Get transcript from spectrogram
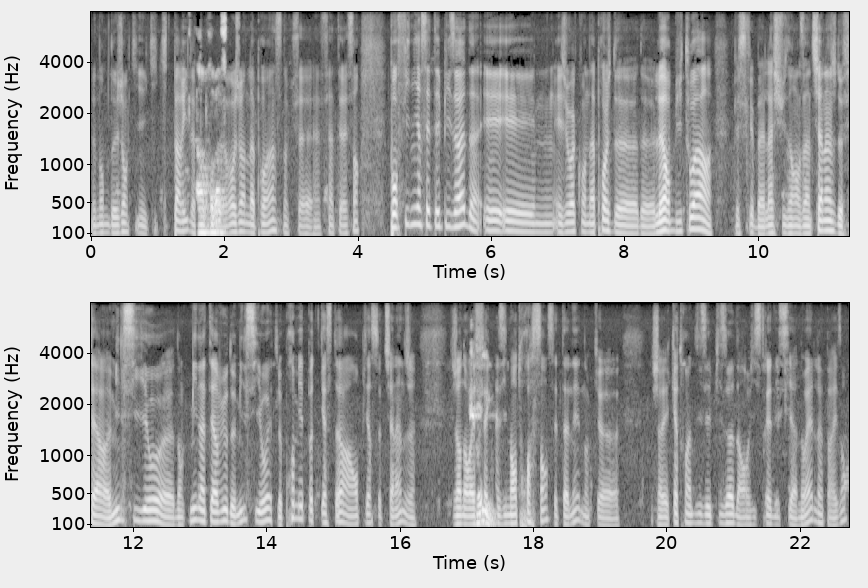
le nombre de gens qui, qui quittent Paris là, pour rejoindre la province, donc c'est intéressant. Pour finir cet épisode, et, et, et je vois qu'on approche de, de l'heure butoir, puisque bah, là je suis dans un challenge de faire 1000 CEO, euh, donc 1000 interviews de 1000 CEO, être le premier podcasteur à remplir ce challenge. J'en aurais fait quasiment 300 cette année, donc euh, J'avais 90 épisodes à enregistrer d'ici à Noël, par exemple.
